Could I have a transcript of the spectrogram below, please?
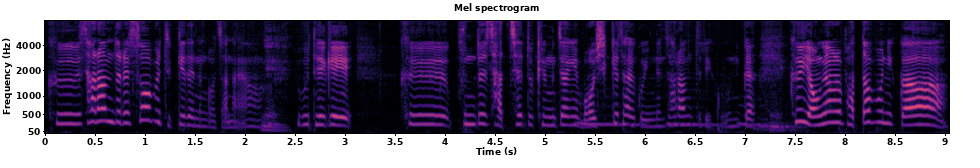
그 사람들의 수업을 듣게 되는 거잖아요. 네. 그리고 되게 그 분들 자체도 굉장히 멋있게 살고 있는 사람들이고, 그러니까 네. 그 영향을 받다 보니까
